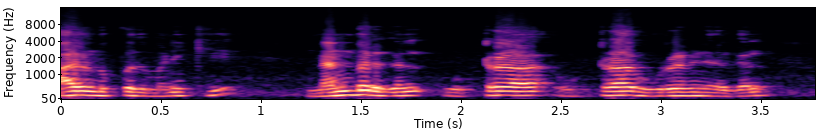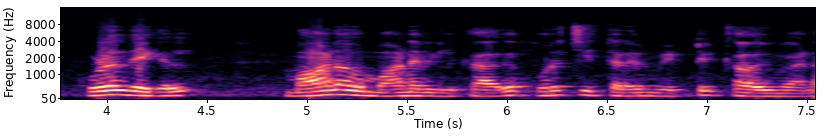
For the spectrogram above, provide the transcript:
ஆறு முப்பது மணிக்கு நண்பர்கள் உற்றார் உற்றார் உறவினர்கள் குழந்தைகள் மாணவ மாணவிகளுக்காக புரட்சித் தலைவர் வெற்றி காவியமான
